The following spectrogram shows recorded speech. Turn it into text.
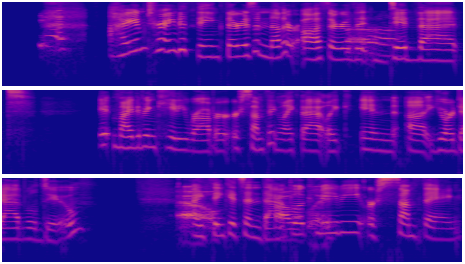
yes. I am trying to think. There is another author that oh. did that. It might have been Katee Robert or something like that, like in uh, Your Dad Will Do. Oh, I think it's in that probably. book, maybe, or something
